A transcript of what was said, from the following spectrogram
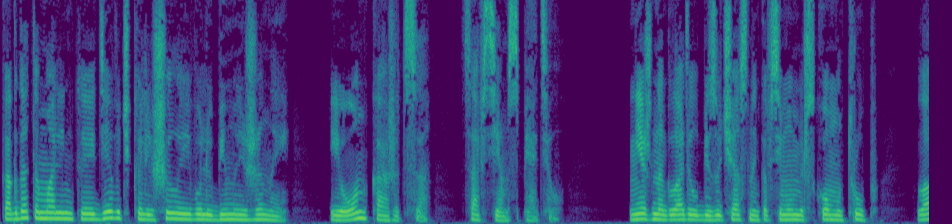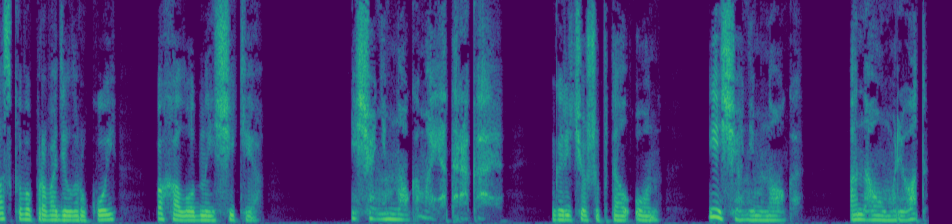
Когда-то маленькая девочка лишила его любимой жены, и он, кажется, совсем спятил. Нежно гладил безучастный ко всему мирскому труп, ласково проводил рукой по холодной щеке. Еще немного, моя дорогая», — горячо шептал он. Еще немного. Она умрет,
